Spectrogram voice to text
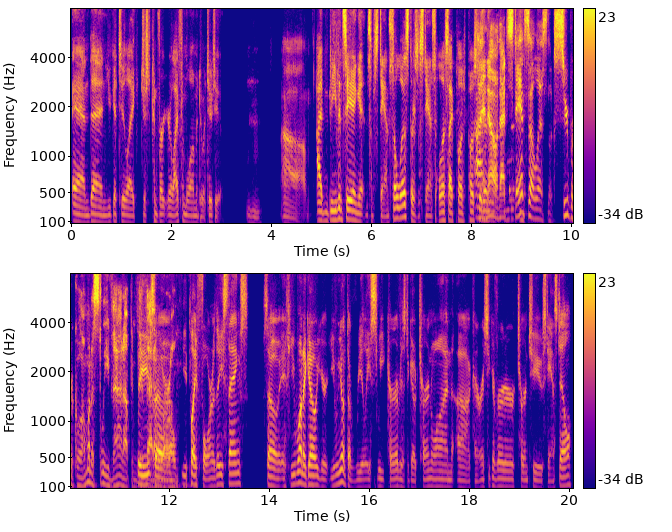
And then you get to like just convert your life from the loam into a 2 2. hmm Um, I'm even seeing it in some standstill lists. There's a standstill list I po- posted. I know that standstill list looks super cool. I'm gonna sleeve that up and So give that a whirl. you play four of these things. So if you want to go, your you want the really sweet curve is to go turn one, uh, currency converter, turn two, standstill,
